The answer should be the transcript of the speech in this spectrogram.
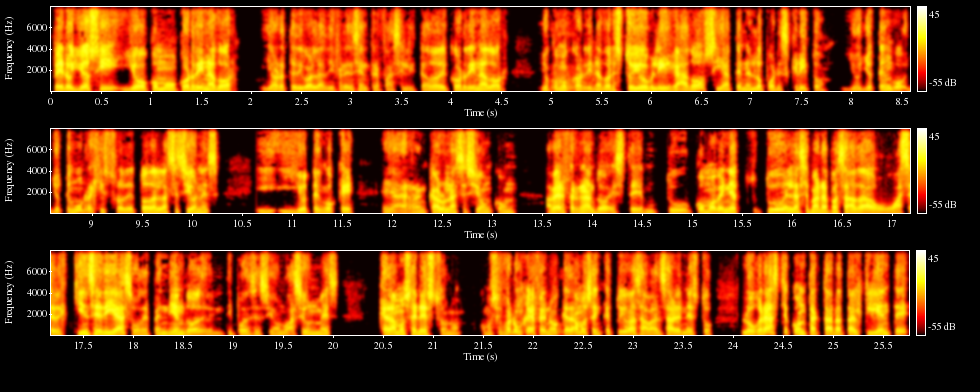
Pero yo sí, yo como coordinador, y ahora te digo la diferencia entre facilitador y coordinador, yo como coordinador estoy obligado, sí, a tenerlo por escrito. Yo, yo, tengo, yo tengo un registro de todas las sesiones y, yo tengo que eh, arrancar una sesión con a ver, Fernando, este, tú, ¿cómo venía tú en la semana pasada o hace 15 días o dependiendo del tipo de sesión o hace un mes? Quedamos en esto, ¿no? Como si fuera un jefe, ¿no? Quedamos en que tú ibas a avanzar en esto. ¿Lograste contactar a tal cliente?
